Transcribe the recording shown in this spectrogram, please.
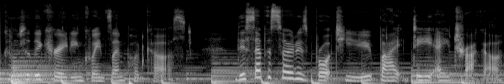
welcome to the Creating Queensland podcast. This episode is brought to you by DA Tracker,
